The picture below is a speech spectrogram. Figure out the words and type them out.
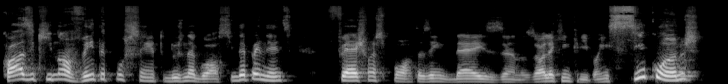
Quase que 90% dos negócios independentes fecham as portas em 10 anos. Olha que incrível. Em 5 anos,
